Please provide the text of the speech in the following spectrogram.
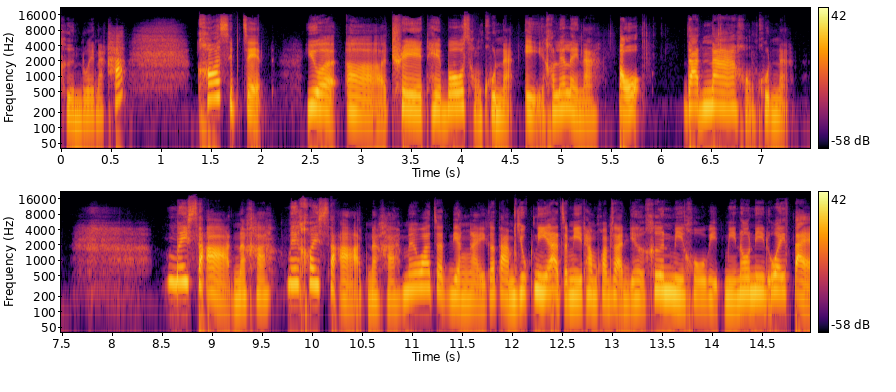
คืนด้วยนะคะ ข้อ 17 your เอ่อ tray table ของคุณอะเอเขาเรียกอะไรนะ โต๊ะด้านหน้าของคุณน่ะ ไม่สะอาดนะคะ ไม่ค่อยสะอาดนะคะ ไม่ว่าจะยังไงก็ตามยุคนี้อาจจะมีทำความสะอาดเยอะขึ้นมีโควิดมีโน่นนี่ด้วยแต่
